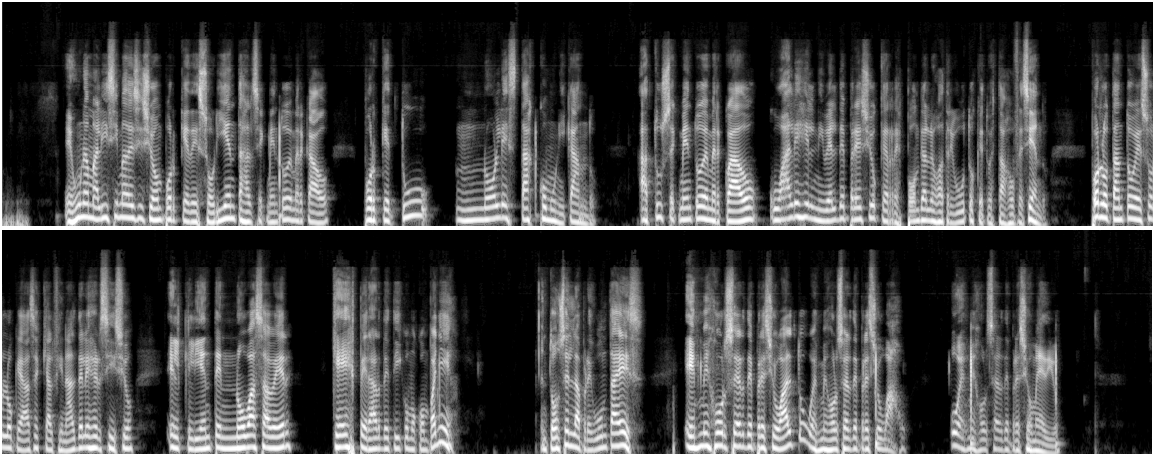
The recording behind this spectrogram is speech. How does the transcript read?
Es una malísima decisión porque desorientas al segmento de mercado porque tú no le estás comunicando a tu segmento de mercado cuál es el nivel de precio que responde a los atributos que tú estás ofreciendo. Por lo tanto, eso lo que hace es que al final del ejercicio el cliente no va a saber qué esperar de ti como compañía. Entonces la pregunta es, ¿es mejor ser de precio alto o es mejor ser de precio bajo? ¿O es mejor ser de precio medio?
